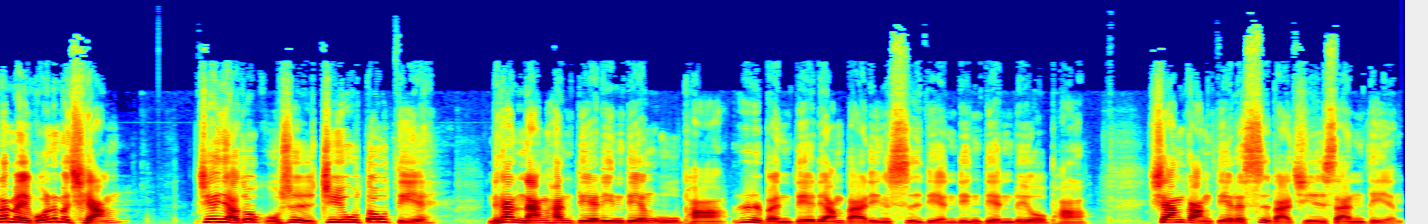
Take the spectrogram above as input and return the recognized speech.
那美国那么强，今天亚洲股市几乎都跌。你看，南韩跌零点五趴，日本跌两百零四点零点六趴，香港跌了四百七十三点，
